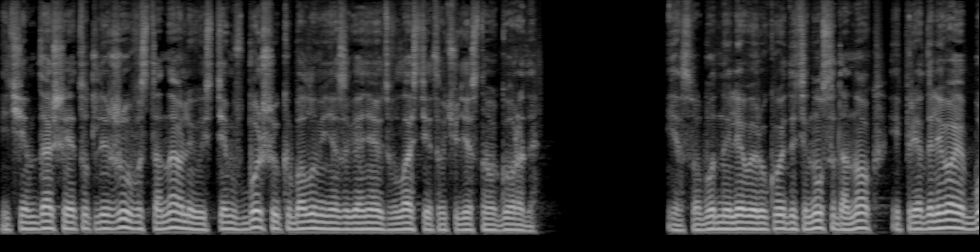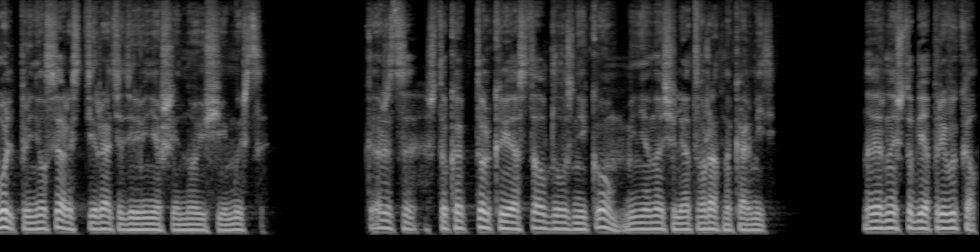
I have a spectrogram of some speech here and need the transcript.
И чем дальше я тут лежу, восстанавливаюсь, тем в большую кабалу меня загоняют власти этого чудесного города. Я свободной левой рукой дотянулся до ног и, преодолевая боль, принялся растирать одеревеневшие ноющие мышцы. Кажется, что как только я стал должником, меня начали отвратно кормить. Наверное, чтобы я привыкал.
